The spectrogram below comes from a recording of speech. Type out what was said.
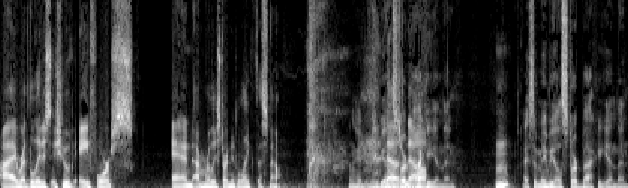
I read the latest issue of A Force, and I'm really starting to like this now. Okay, maybe I'll Now- start now- back again then. Hmm? I said, maybe I'll start back again then.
